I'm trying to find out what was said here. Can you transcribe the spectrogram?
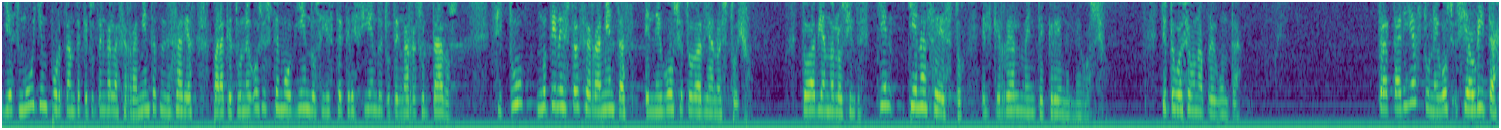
Y es muy importante que tú tengas las herramientas necesarias para que tu negocio esté moviéndose y esté creciendo y tú tengas resultados. Si tú no tienes estas herramientas, el negocio todavía no es tuyo. Todavía no lo sientes. ¿Quién, quién hace esto? El que realmente cree en el negocio. Yo te voy a hacer una pregunta. ¿Tratarías tu negocio, si ahorita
